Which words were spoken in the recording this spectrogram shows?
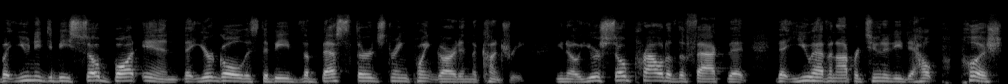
but you need to be so bought in that your goal is to be the best third string point guard in the country you know you're so proud of the fact that that you have an opportunity to help push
